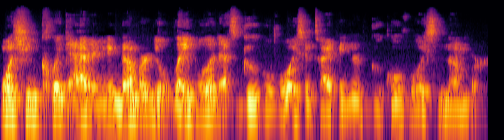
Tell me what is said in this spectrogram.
Once you click add a new number, you'll label it as Google Voice and type in your Google Voice number.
